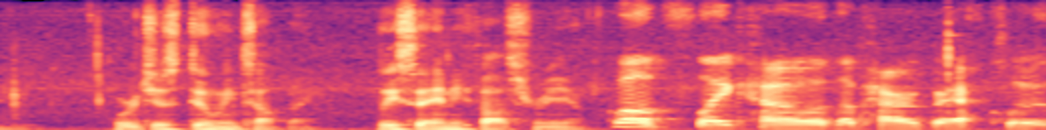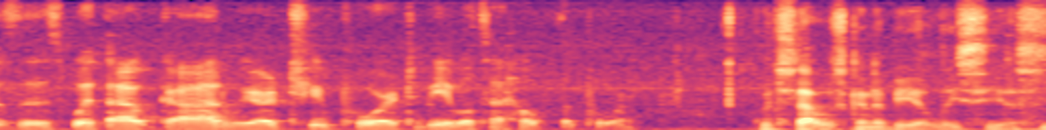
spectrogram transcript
Mm-hmm. We're just doing something. Lisa, any thoughts from you? Well, it's like how the paragraph closes without God, we are too poor to be able to help the poor. Which that was going to be Alicia's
